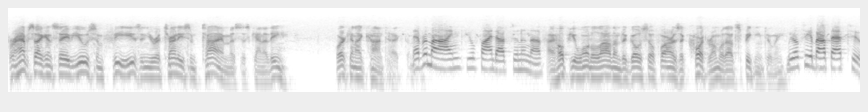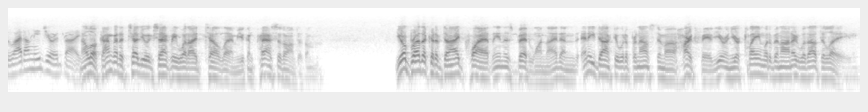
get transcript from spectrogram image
Perhaps I can save you some fees and your attorney some time, Mrs. Kennedy. Where can I contact them? Never mind. You'll find out soon enough. I hope you won't allow them to go so far as a courtroom without speaking to me. We'll see about that, too. I don't need your advice. Now, look, I'm going to tell you exactly what I'd tell them. You can pass it on to them. Your brother could have died quietly in his bed one night, and any doctor would have pronounced him a heart failure, and your claim would have been honored without delay.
